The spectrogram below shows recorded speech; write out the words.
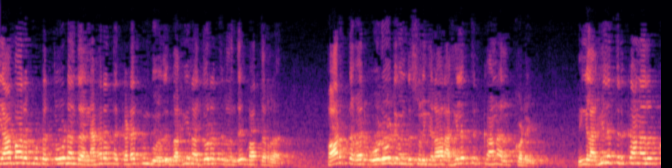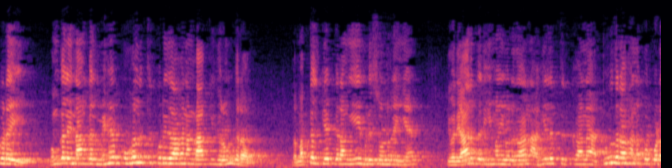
வியாபார கூட்டத்தோடு அந்த நகரத்தை கடக்கும் போது பஹீரா தூரத்திலிருந்தே பார்த்துடுறார். பார்த்தவர் ஓடோடி வந்து சொல்கிறார் அகிலத்திற்கான அருட்கொடை. நீங்கள் அகிலத்திற்கான அருட்கொடை. உங்களை நாங்கள் மிக புகழுத்துக்குரியதாக நாங்கள் ஆக்குகிறோங்கிறார் இந்த மக்கள் கேட்குறாங்க ஏன் இப்படி சொல்கிறீங்க இவர் யார் தெரியுமா? இவர் தான் அகிலத்திற்கான தூதராக அனுப்பப்பட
